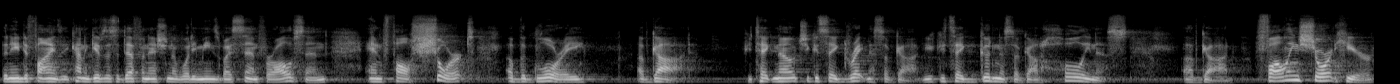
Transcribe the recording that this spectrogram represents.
Then he defines it, He kind of gives us a definition of what he means by sin. For all have sinned and fall short of the glory of God. If you take notes, you could say greatness of God. You could say goodness of God, holiness of God. Falling short here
